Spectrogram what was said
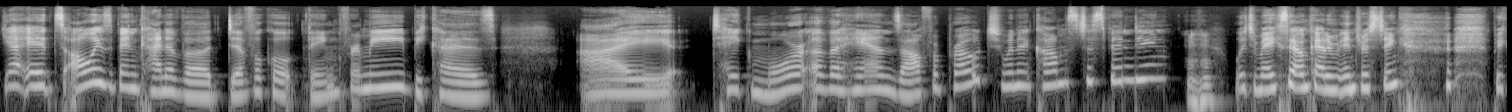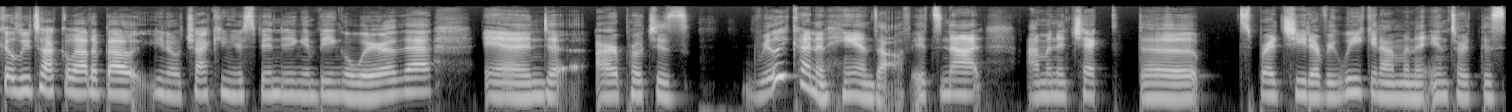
Yeah, it's always been kind of a difficult thing for me because I take more of a hands off approach when it comes to spending, Mhm. which may sound kind of interesting because we talk a lot about, you know, tracking your spending and being aware of that. And our approach is really kind of hands off. It's not, I'm going to check the spreadsheet every week and I'm going to insert this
